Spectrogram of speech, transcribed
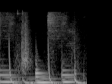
うん。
